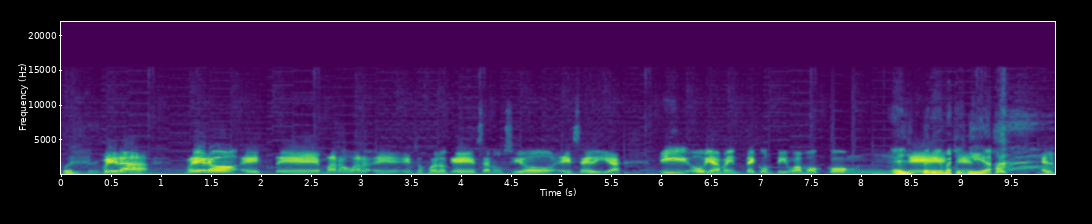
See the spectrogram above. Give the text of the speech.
Fuerte. Mira, pero, este, mano, mano, eh, eso fue lo que se anunció ese día. Y obviamente continuamos con El eh, primer el- día. El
